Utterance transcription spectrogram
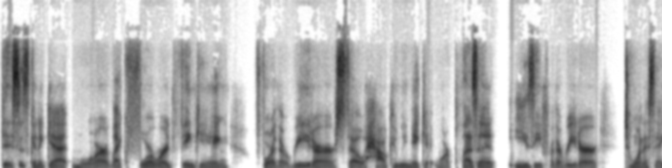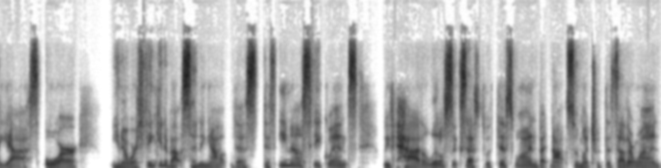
this is going to get more like forward thinking for the reader. So, how can we make it more pleasant, easy for the reader to want to say yes? Or, you know, we're thinking about sending out this this email sequence. We've had a little success with this one, but not so much with this other one.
